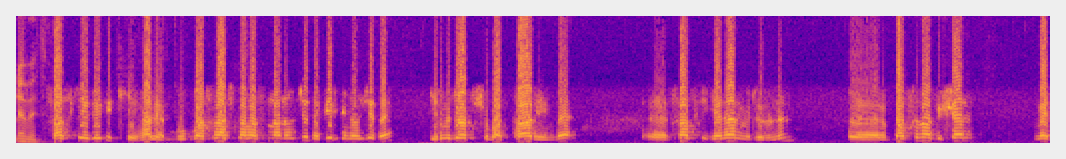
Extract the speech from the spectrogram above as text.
Evet. Saski'ye dedik ki hani bu basın açıklamasından önce de bir gün önce de 24 Şubat tarihinde e, Saski Genel Müdürü'nün e, basına düşen mes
